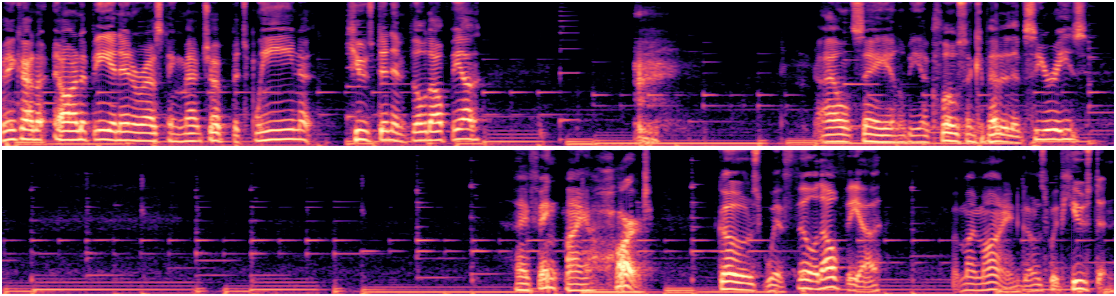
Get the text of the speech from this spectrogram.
Think it ought to be an interesting matchup between Houston and Philadelphia. I'll say it'll be a close and competitive series. I think my heart goes with Philadelphia, but my mind goes with Houston.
